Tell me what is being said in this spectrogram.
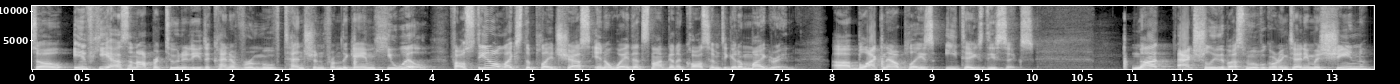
So if he has an opportunity to kind of remove tension from the game, he will. Faustino likes to play chess in a way that's not going to cause him to get a migraine. Uh, Black now plays e takes d6. Not actually the best move according to any machine.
